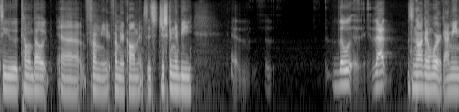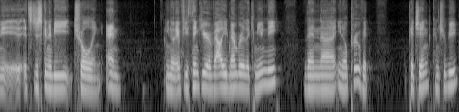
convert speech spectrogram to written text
to come about uh, from your from your comments. It's just gonna be though that is not gonna work. I mean, it's just gonna be trolling. And you know, if you think you're a valued member of the community, then uh, you know, prove it. Pitch in, contribute,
